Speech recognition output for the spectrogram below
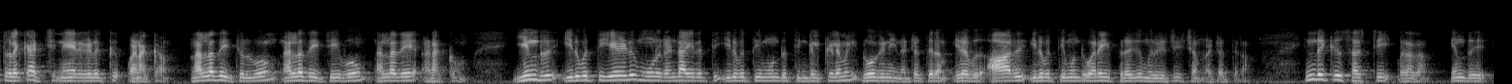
தொலைக்காட்சி நேயர்களுக்கு வணக்கம். நல்லதை சொல்வோம் நல்லதை செய்வோம் நல்லதே நடக்கும். இன்று இருபத்தி ஏழு மூணு ரெண்டாயிரத்தி இருபத்தி மூன்று திங்கட்கிழமை ரோகிணி நட்சத்திரம் இரவு ஆறு இருபத்தி மூன்று வரை பிறகு மிருகசீஷம் நட்சத்திரம். இன்றைக்கு சஷ்டி விரதம். இன்று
